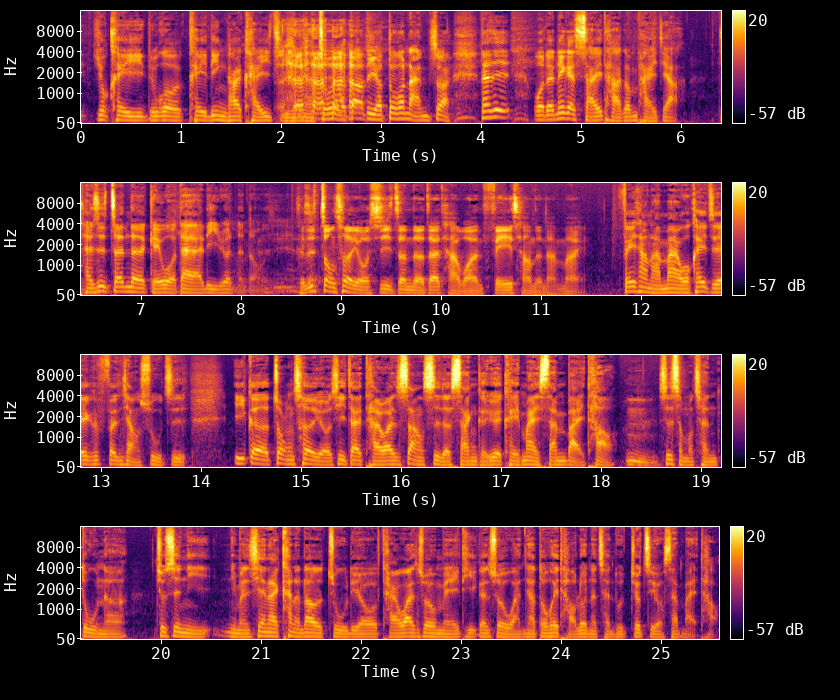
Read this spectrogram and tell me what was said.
个就可以，如果可以另外开一集，桌游到底有多难赚？但是我的那个骰塔跟牌价才是真的给我带来利润的东西，可是重测游戏真的在台湾非常的难卖，非常难卖。我可以直接分享数字，一个重测游戏在台湾上市的三个月可以卖三百套，嗯，是什么程度呢？就是你你们现在看得到的主流台湾所有媒体跟所有玩家都会讨论的程度，就只有三百套。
